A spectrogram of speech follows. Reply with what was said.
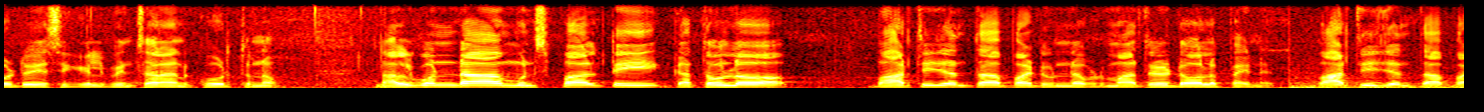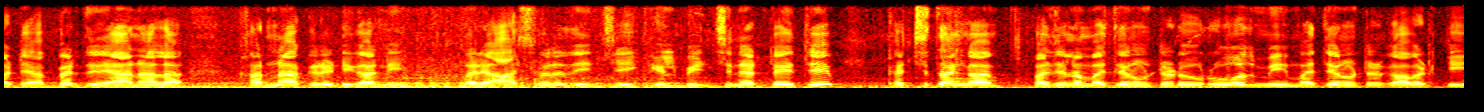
ఓటు వేసి గెలిపించాలని కోరుతున్నాం. నల్గొండ మున్సిపాలిటీ గతంలో భారతీయ జనతా పార్టీ ఉన్నప్పుడు మాత్రమే డెవలప్ అయినది. భారతీయ జనతా పార్టీ అభ్యర్థి యానాల కరుణాకర్ రెడ్డి గారిని మరి ఆశీర్వదించి గెలిపించినట్లయితే ఖచ్చితంగా ప్రజల మధ్యన ఉంటాడు. రోజు మీ మధ్యన ఉంటాడు కాబట్టి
